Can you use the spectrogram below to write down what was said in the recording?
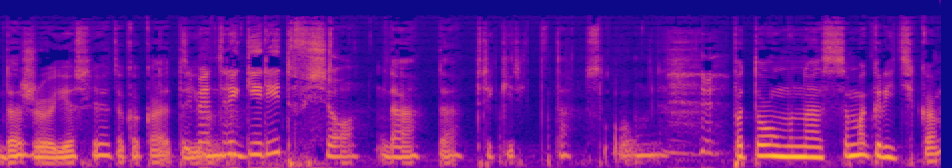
Даже если это какая-то... Тебя ерунда. триггерит все. Да, да, триггерит, да, слово умное. Потом у нас самокритика.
